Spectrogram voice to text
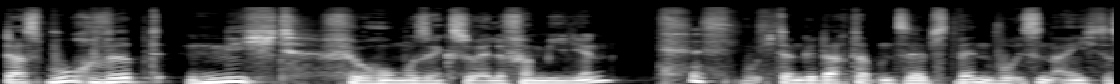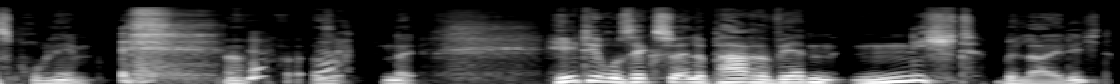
Das Buch wirbt nicht für homosexuelle Familien, wo ich dann gedacht habe, und selbst wenn, wo ist denn eigentlich das Problem? Ja, also, nee. Heterosexuelle Paare werden nicht beleidigt.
